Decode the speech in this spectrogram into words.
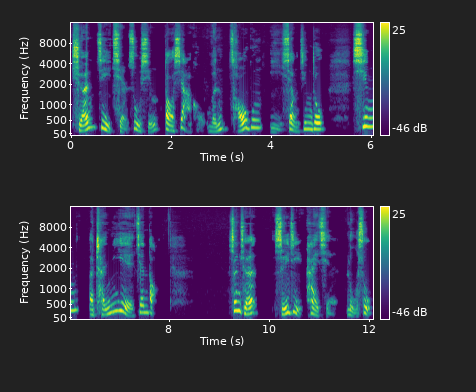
权即遣速行到夏口，闻曹公已向荆州，星呃晨夜兼到。孙权随即派遣鲁肃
